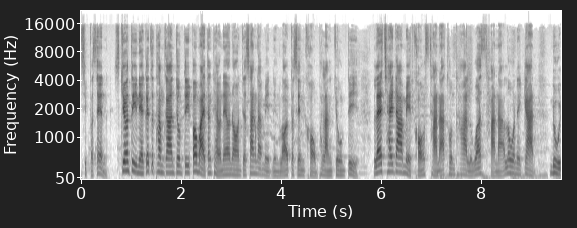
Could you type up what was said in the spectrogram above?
120%สกิลอันตีเนี่ยก็จะทำการโจมตีเป้าหมายทั้งแถวแนวนอนจะสร้างดาเมจ 100%ของพลังโจมตี และใช้ดาเมจของสถานะทนทานหรือว่าสถานะโล่ในการดูด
